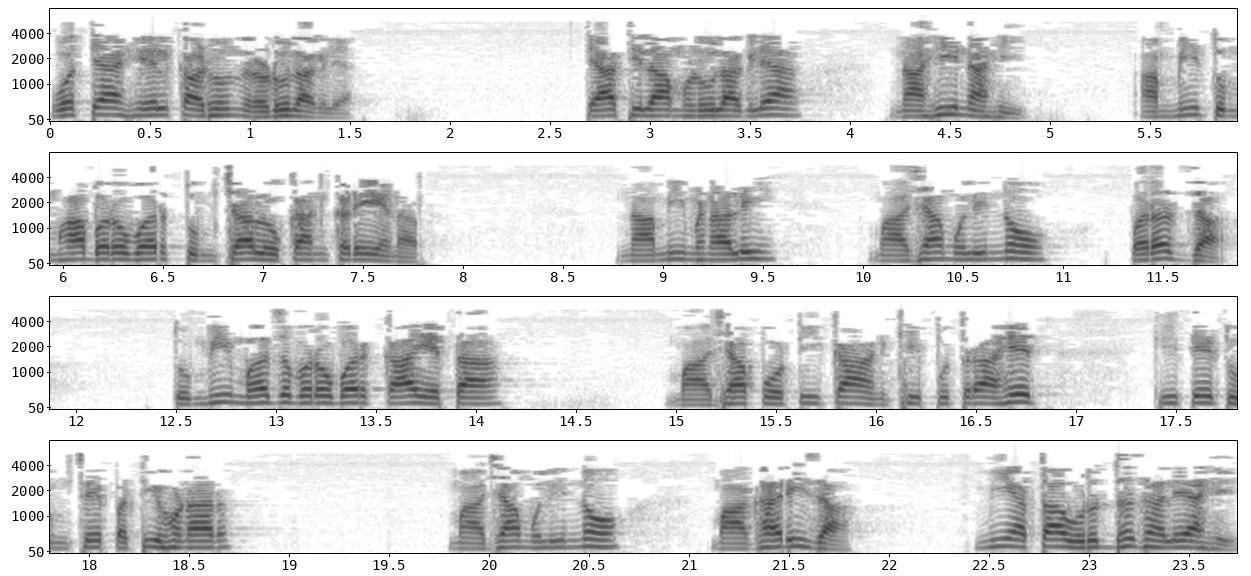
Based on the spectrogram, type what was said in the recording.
व त्या हेल काढून रडू लागल्या. त्या तिला म्हणू लागल्या नाही नाही आम्ही तुम्हाबरोबर तुमच्या लोकांकडे येणार. नामी म्हणाली माझ्या मुलींनो परत जा. तुम्ही मजबरोबर का येता? माझ्या पोटी का आणखी पुत्र आहेत की ते तुमचे पती होणार? माझ्या मुलींनो माघारी जा. मी आता वृद्ध झाले आहे.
